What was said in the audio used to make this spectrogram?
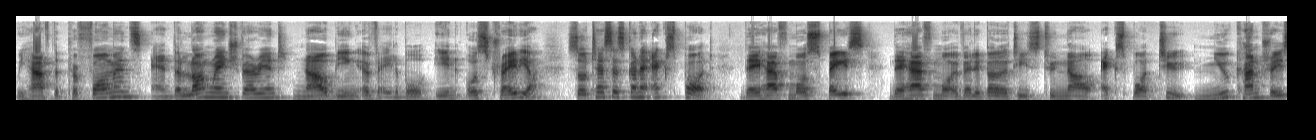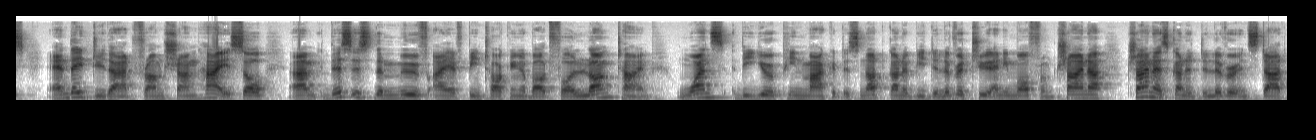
We have the performance and the long range variant now being available in Australia. So Tesla is going to export. They have more space, they have more availabilities to now export to new countries, and they do that from Shanghai. So, um, this is the move I have been talking about for a long time. Once the European market is not going to be delivered to anymore from China, China is going to deliver and start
